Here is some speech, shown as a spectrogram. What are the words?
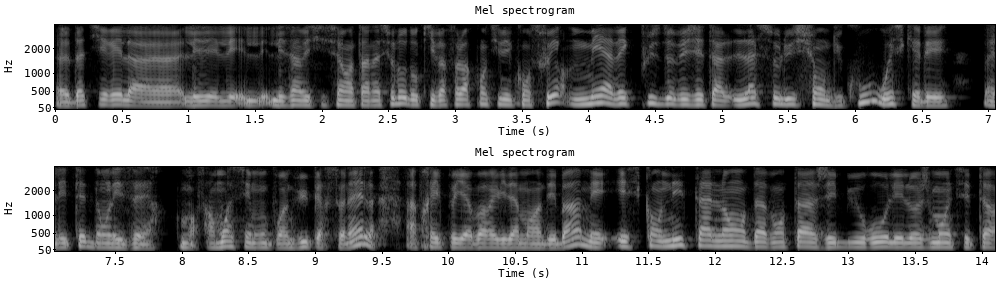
d'attirer les, les, les, investisseurs internationaux. Donc il va falloir continuer de construire, mais avec plus de végétal. La solution, du coup, où est-ce qu'elle est? Elle est peut-être dans les airs. Enfin, moi, c'est mon point de vue personnel. Après, il peut y avoir évidemment un débat, mais est-ce qu'en étalant davantage les bureaux, les logements, etc.,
